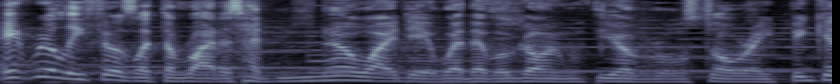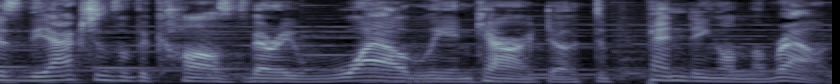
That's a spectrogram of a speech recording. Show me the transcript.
It really feels like the writers had no idea where they were going with the overall story, because the actions of the cast vary wildly in character, depending on the route.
